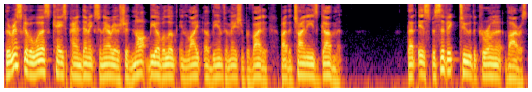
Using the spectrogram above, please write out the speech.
The risk of a worst case pandemic scenario should not be overlooked in light of the information provided by the Chinese government that is specific to the coronavirus.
